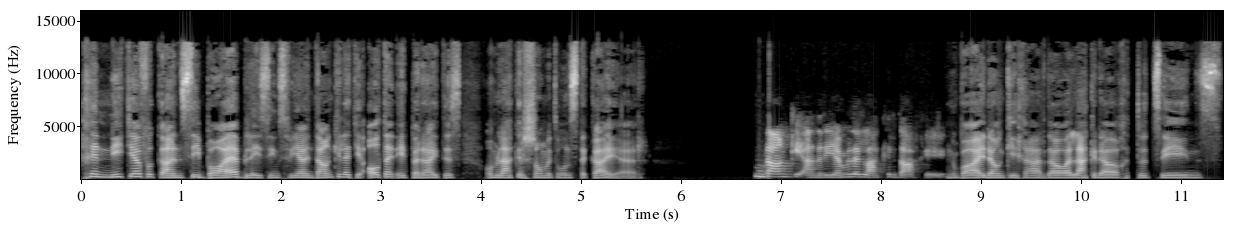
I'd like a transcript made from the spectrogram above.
Geniet jou vakansie. Baie blessings vir jou en dankie dat jy altyd net bereid is om om lekker saam met ons te kuier. Dankie Andrie, jy moet 'n lekker dag hê. Baie dankie Gerda, 'n lekker dag. Totsiens.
